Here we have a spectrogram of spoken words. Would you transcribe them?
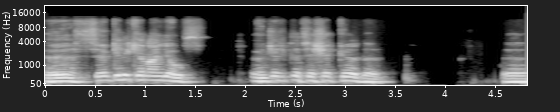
Ee, sevgili Kenan Yavuz, öncelikle teşekkür ederim. Ee,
